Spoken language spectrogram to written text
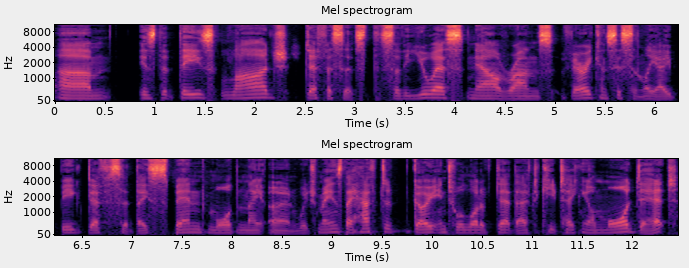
Um, is that these large deficits, so the US now runs very consistently a big deficit. They spend more than they earn, which means they have to go into a lot of debt. They have to keep taking on more debt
